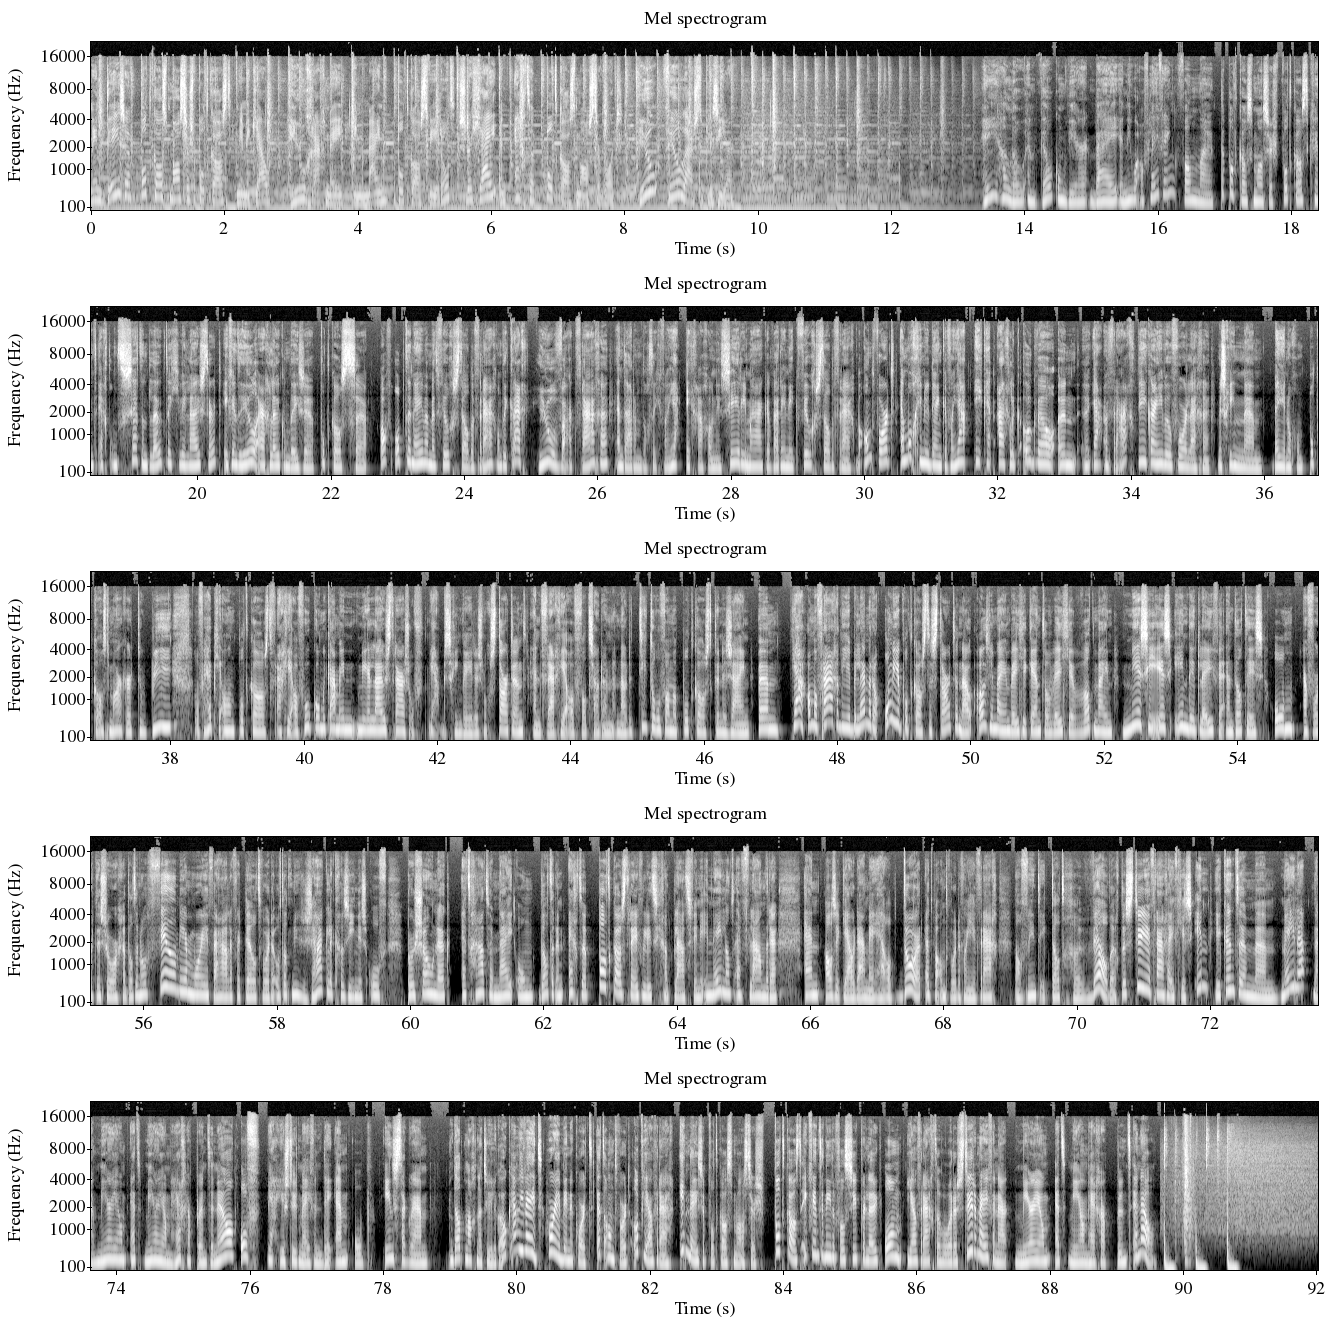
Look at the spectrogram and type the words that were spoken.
En in deze Podcast Masters podcast neem ik jou heel graag mee in mijn podcastwereld, zodat jij een echte podcastmaster wordt. Heel veel luisterplezier. Hey, hallo en welkom weer bij een nieuwe aflevering van uh, de Podcast Masters podcast. Ik vind het echt ontzettend leuk dat je weer luistert. Ik vind het heel erg leuk om deze podcasts uh, af op te nemen met veelgestelde vragen. Want ik krijg heel vaak vragen. En daarom dacht ik van ja, ik ga gewoon een serie maken waarin ik veelgestelde vragen beantwoord. En mocht je nu denken van ja, ik heb eigenlijk ook wel een, uh, ja, een vraag die ik aan je wil voorleggen. Misschien uh, ben je nog een podcastmarker to be. Of heb je al een podcast? Vraag je af hoe kom ik aan meer, luisteraars? Of ja, misschien ben je dus nog startend. En vraag je af wat zou dan nou de titel van mijn podcast kunnen zijn? Um, ja, allemaal vragen die je belemmeren om je podcast te starten. Nou, als je mij een beetje kent, dan weet je wat mijn is in dit leven. En dat is om ervoor te zorgen dat er nog veel meer mooie verhalen verteld worden. Of dat nu zakelijk gezien is of persoonlijk. Het gaat er mij om dat er een echte podcastrevolutie gaat plaatsvinden in Nederland en Vlaanderen. En als ik jou daarmee help door het beantwoorden van je vraag, dan vind ik dat geweldig. Dus stuur je vraag eventjes in. Je kunt hem uh, mailen naar mirjam.mirjamhegger.nl of ja, je stuurt me even een DM op Instagram. Dat mag natuurlijk ook. En wie weet, hoor je binnenkort het antwoord op jouw vraag in deze Podcast Masters podcast. Ik vind het in ieder geval superleuk om jouw vraag te horen. Stuur hem even naar mirjam.mirjamhegger.nl.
